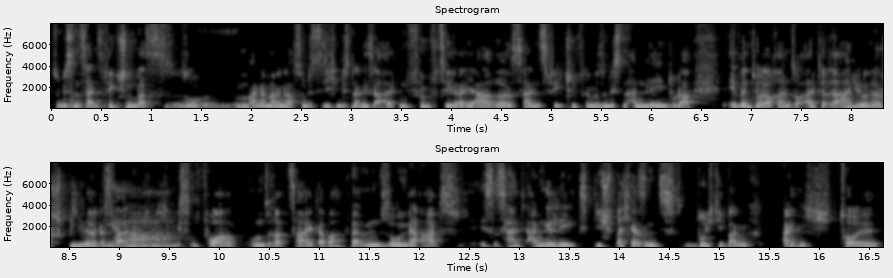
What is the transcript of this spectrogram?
so ein bisschen Science Fiction, was so meiner Meinung nach so ein bisschen sich ein bisschen an diese alten 50er Jahre Science Fiction Filme so ein bisschen anlehnt oder eventuell auch an so alte Radiohörspiele. Das Ja. war natürlich ein bisschen vor unserer Zeit, aber ähm, so in der Art ist es halt angelegt. Die Sprecher sind durch die Bank eigentlich toll.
